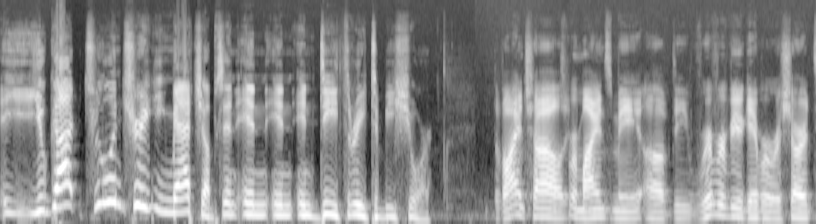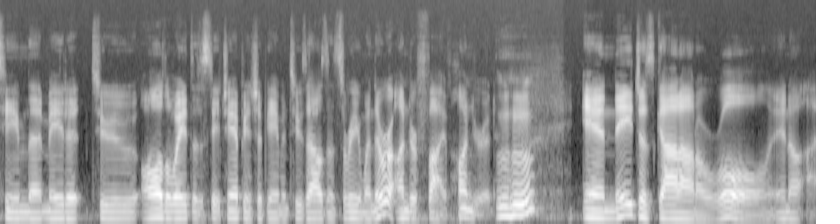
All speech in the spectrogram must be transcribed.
you got two intriguing matchups in in in, in D three to be sure. Divine Child reminds me of the Riverview Gabriel Richard team that made it to all the way to the state championship game in 2003 when they were under 500. Mm-hmm. And they just got on a roll. You know,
